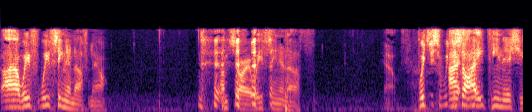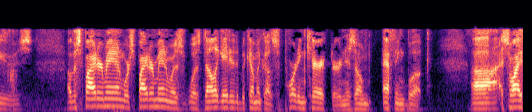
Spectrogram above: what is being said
Uh, we've we've seen enough now. I'm sorry, we've seen enough. Yeah. We just we I- just saw I- 18 issues of a Spider-Man where Spider-Man was was delegated to become a supporting character in his own effing book. Uh, so I've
